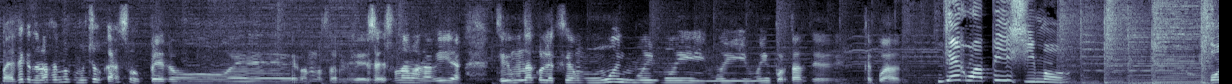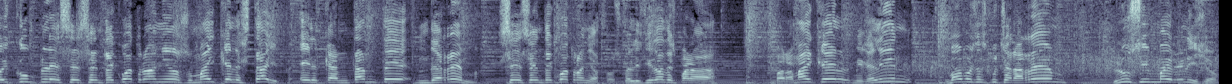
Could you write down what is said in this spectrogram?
parece que no le hacemos mucho caso, pero eh, vamos, es, es una maravilla. Tiene una colección muy, muy, muy, muy, muy importante de cuadros. ¡Qué guapísimo! Hoy cumple 64 años Michael Stipe, el cantante de REM. 64 añazos. Felicidades para, para Michael, Miguelín. Vamos a escuchar a REM, Losing My Religion.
